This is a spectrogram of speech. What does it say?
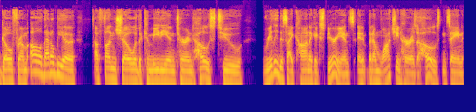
go from oh that'll be a a fun show with a comedian turned host to really this iconic experience. And but I'm watching her as a host and saying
